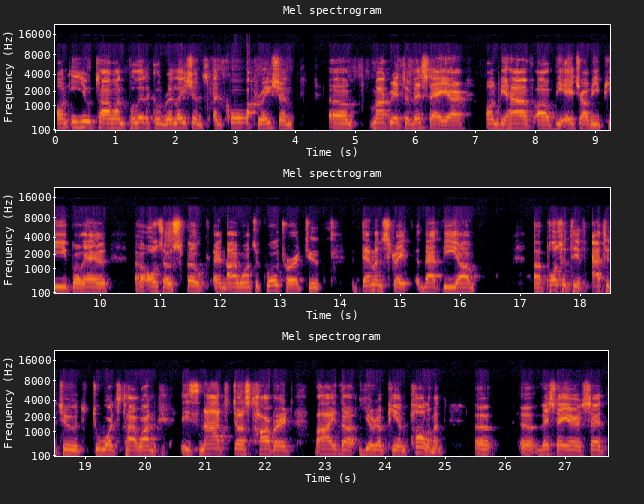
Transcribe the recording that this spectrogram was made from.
on EU-Taiwan political relations and cooperation, um, Margrethe Vestager, on behalf of the HRVP Borrell uh, also spoke, and I want to quote her to demonstrate that the um, positive attitude towards Taiwan is not just harbored by the European Parliament. Uh, uh, Vestager said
